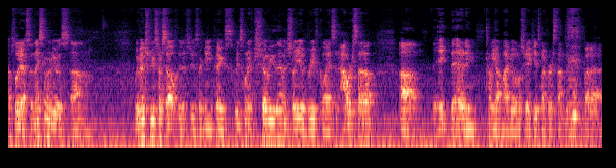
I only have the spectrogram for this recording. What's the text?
Absolutely, yeah. So the next thing we're gonna do is um, we've introduced ourselves, we've introduced our guinea pigs. We just want to show you them and show you a brief glance at our setup. Um, the, the editing coming up might be a little shaky. It's my first time doing it, but uh,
